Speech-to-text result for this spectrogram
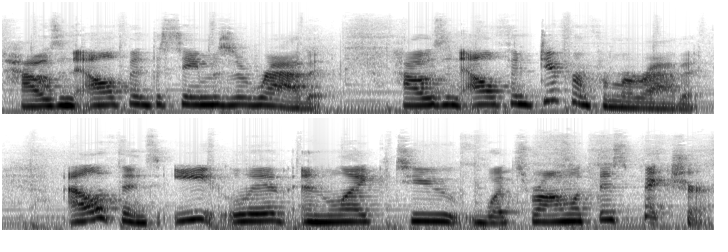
How is an elephant the same as a rabbit? How is an elephant different from a rabbit? Elephants eat, live, and like to. What's wrong with this picture?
